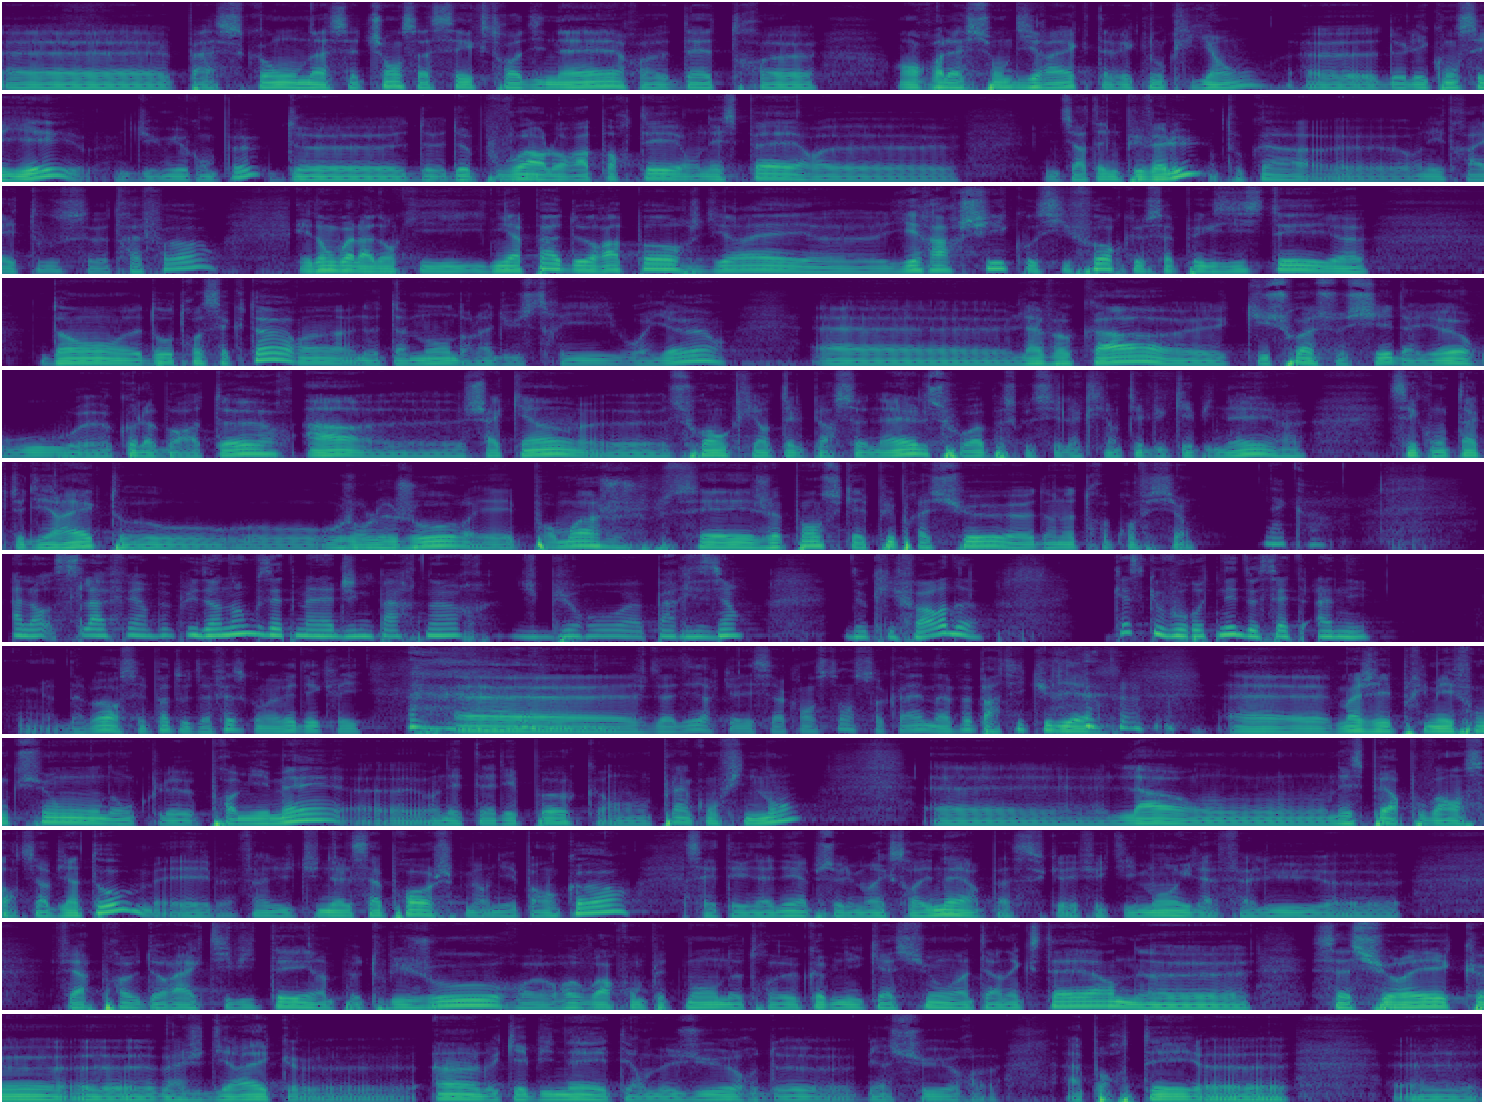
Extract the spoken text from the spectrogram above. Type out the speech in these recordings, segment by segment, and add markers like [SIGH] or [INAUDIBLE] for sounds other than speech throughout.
euh, parce qu'on a cette chance assez extraordinaire euh, d'être en relation directe avec nos clients, de les conseiller du mieux qu'on peut, de, de, de, pouvoir leur apporter, on espère, une certaine plus-value. En tout cas, on y travaille tous très fort. Et donc voilà, donc il, il n'y a pas de rapport, je dirais, hiérarchique aussi fort que ça peut exister dans euh, d'autres secteurs, hein, notamment dans l'industrie ou ailleurs, euh, l'avocat, euh, qui soit associé d'ailleurs ou collaborateur, a chacun, soit en clientèle personnelle, soit parce que c'est la clientèle du cabinet, ses contacts directs au, au, jour le jour. Et pour moi, c'est, je pense, ce qui est le plus précieux dans notre profession. D'accord. Alors, cela fait un peu plus d'un an que vous êtes managing partner du bureau parisien de Clifford. Qu'est-ce que vous retenez de cette année? D'abord, c'est pas tout à fait ce qu'on m'avait décrit. Euh, [LAUGHS] je dois dire que les circonstances sont quand même un peu particulières. Euh, moi, j'ai pris mes fonctions donc le 1er mai. Euh, on était à l'époque en plein confinement. Euh, là, on, on, espère pouvoir en sortir bientôt, mais la fin du tunnel s'approche, mais on n'y est pas encore. Ça a été une année absolument extraordinaire parce qu'effectivement, il a fallu euh, faire preuve de réactivité un peu tous les jours, euh, revoir complètement notre communication interne-externe, euh, s'assurer que, euh, bah, je dirais que un, le cabinet était en mesure de, bien sûr, apporter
